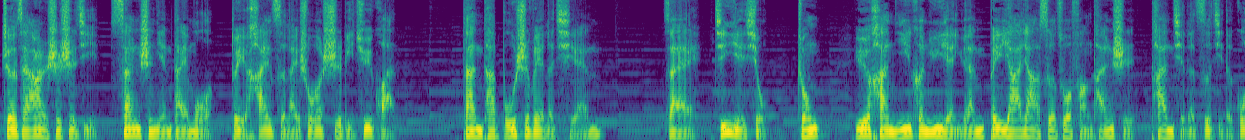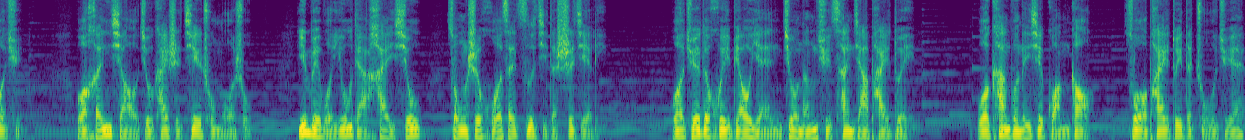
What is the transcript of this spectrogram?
这在二十世纪三十年代末对孩子来说是笔巨款，但他不是为了钱。在《今夜秀》中，约翰尼和女演员贝亚亚瑟做访谈时谈起了自己的过去。我很小就开始接触魔术，因为我有点害羞，总是活在自己的世界里。我觉得会表演就能去参加派对。我看过那些广告，做派对的主角，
